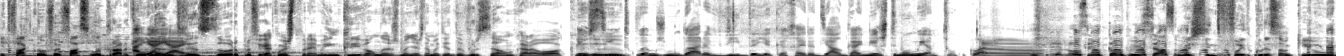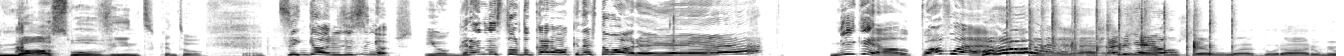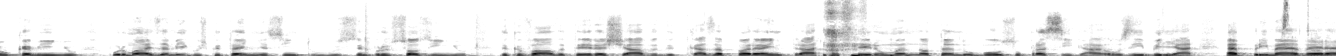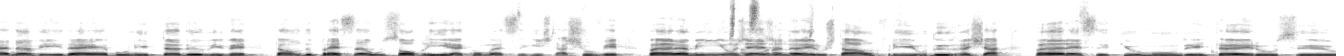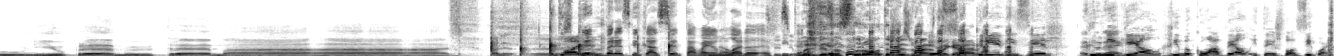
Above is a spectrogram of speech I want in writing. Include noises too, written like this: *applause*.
E de facto não foi fácil apurar aqui Ai, o ai, grande ai. vencedor para ficar com este prémio incrível nas manhãs da 80, versão karaoke. Eu Eh, sinto que vamos mudar a vida e a carreira de alguém neste momento. Claro. ah, eu não sinto tanto isso, Elsa, mas sinto que foi de coração que o nosso ouvinte cantou. Senhoras e senhores, e o grande vencedor do karaoke desta hora é. Miguel Póvoa! É Miguel! no céu adorar o meu caminho. Por mais amigos que tenha, sinto-me sempre sozinho. De que vale ter a chave de casa para entrar? *laughs* Ter uma nota no bolso para cigarros e bilhar. A primavera da vida é bonita de viver. Tão depressa o sol brilha como a seguir está a chover. Para mim hoje é janeiro, está um frio de rachar. Parece que o mundo inteiro se uniu para me tramar. De eh, repente parece que a cassete estava a enrolar a, a sim, sim, fita. umas vezes acelerou, outras vezes *laughs* mais Eu só queria dizer que Adorei. Miguel rima com Abel e tem as vozes iguais.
